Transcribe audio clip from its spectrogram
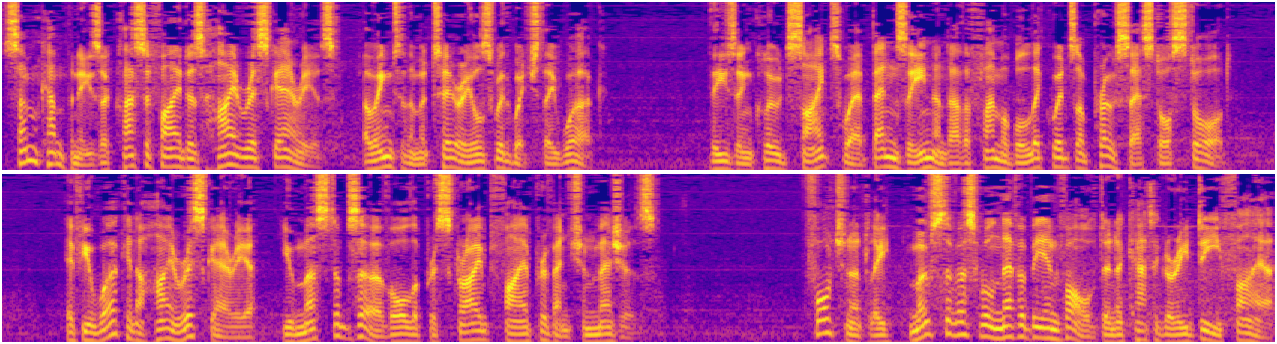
Some companies are classified as high-risk areas owing to the materials with which they work. These include sites where benzene and other flammable liquids are processed or stored. If you work in a high-risk area, you must observe all the prescribed fire prevention measures. Fortunately, most of us will never be involved in a Category D fire,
